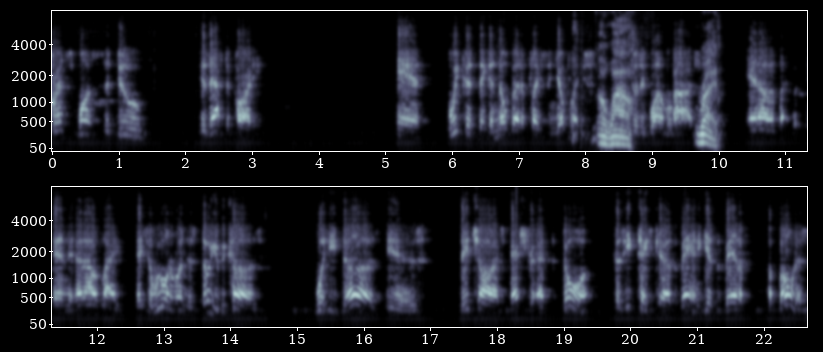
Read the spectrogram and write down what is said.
Prince wants to do his after party. And we couldn't think of no better place than your place. Oh wow. To the Guam Mirage. Right. And I was like, and, and I was like, they said, we want to run this through you because what he does is they charge extra at the door because he takes care of the band. He gives the band a, a bonus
